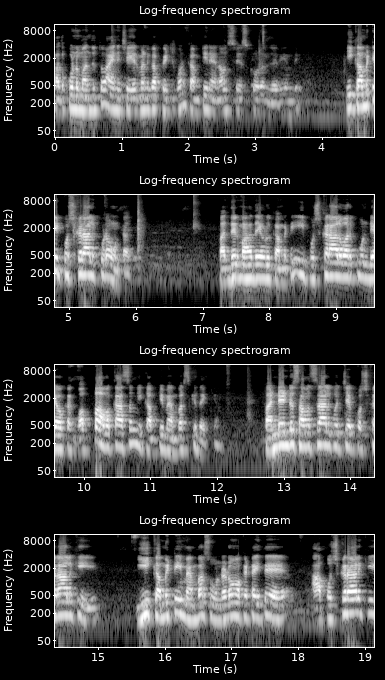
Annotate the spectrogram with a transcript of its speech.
పదకొండు మందితో ఆయన చైర్మన్గా పెట్టుకొని కమిటీని అనౌన్స్ చేసుకోవడం జరిగింది. ఈ కమిటీ పుష్కరాలకు కూడా ఉంటుంది. పద్దిర్ మహాదేవుడు కమిటీ ఈ పుష్కరాల వరకు ఉండే ఒక గొప్ప అవకాశం ఈ కమిటీ మెంబర్స్కి దక్కింది. పన్నెండు సంవత్సరాలకు వచ్చే పుష్కరాలకి ఈ కమిటీ మెంబర్స్ ఉండడం ఒకటైతే ఆ పుష్కరాలకి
